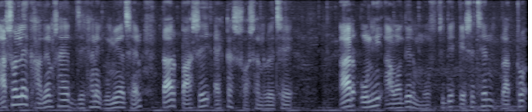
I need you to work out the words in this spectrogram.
আসলে খাদেম সাহেব যেখানে ঘুমিয়ে আছেন, তার পাশেই একটা শ্মশান রয়েছে। আর উনি আমাদের মসজিদে এসেছেন মাত্র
